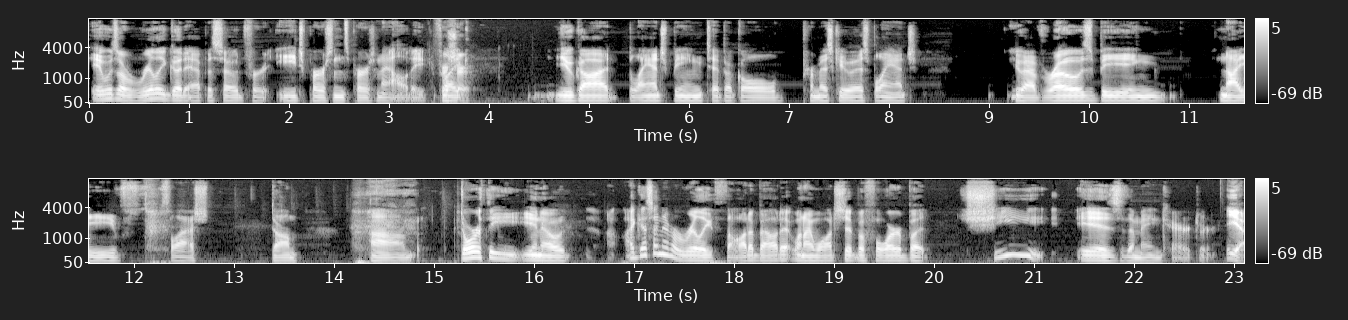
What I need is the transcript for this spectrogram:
it was a really good episode for each person's personality. For Like, sure. You got Blanche being typical promiscuous Blanche. You have Rose being naive slash dumb. Um, Dorothy, you know, I guess I never really thought about it when I watched it before, but she is the main character Yeah.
